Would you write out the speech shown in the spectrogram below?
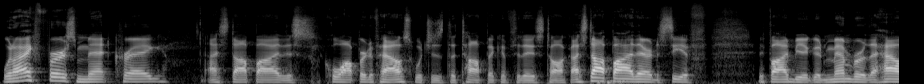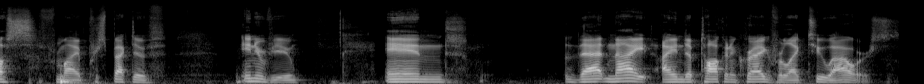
when I first met Craig, I stopped by this cooperative house, which is the topic of today's talk. I stopped by there to see if if I'd be a good member of the house for my prospective interview. And that night, I ended up talking to Craig for like two hours.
